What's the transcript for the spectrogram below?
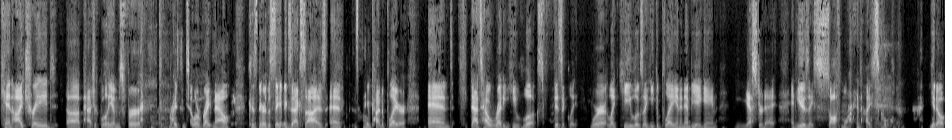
can I trade uh, Patrick Williams for Bryson Tiller right now? Because they're the same exact size and same kind of player. And that's how ready he looks physically, where like he looks like he could play in an NBA game yesterday. And he is a sophomore in high school. you know,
